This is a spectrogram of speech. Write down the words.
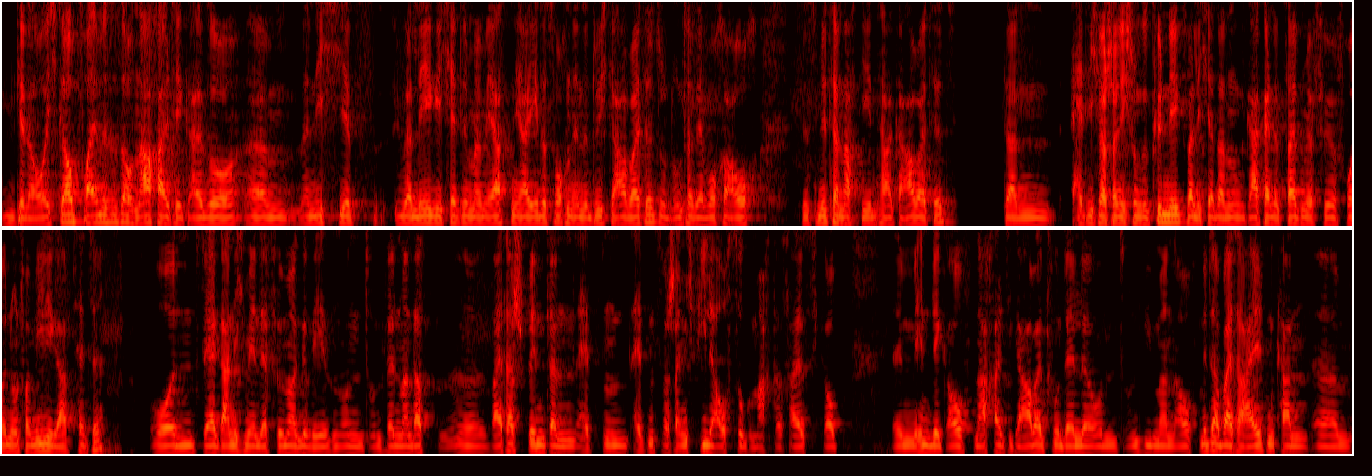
Genau, ich glaube, vor allem ist es auch nachhaltig. Also, ähm, wenn ich jetzt überlege, ich hätte in meinem ersten Jahr jedes Wochenende durchgearbeitet und unter der Woche auch bis Mitternacht jeden Tag gearbeitet, dann hätte ich wahrscheinlich schon gekündigt, weil ich ja dann gar keine Zeit mehr für Freunde und Familie gehabt hätte und wäre gar nicht mehr in der Firma gewesen. Und, und wenn man das äh, weiterspinnt, dann hätten es wahrscheinlich viele auch so gemacht. Das heißt, ich glaube, im Hinblick auf nachhaltige Arbeitsmodelle und, und wie man auch Mitarbeiter halten kann, ähm,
